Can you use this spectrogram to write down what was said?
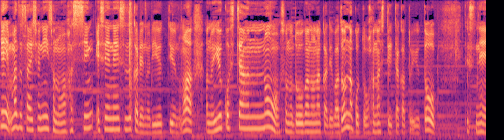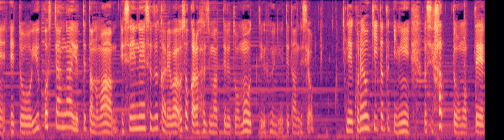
でまず最初にその発信 SNS 疲れの理由っていうのはあのゆうこしちゃんのその動画の中ではどんなことを話していたかというとですねえっとゆうこしちゃんが言ってたのは SNS 疲れは嘘から始まってると思うっていうふうに言ってたんですよ。で、これを聞いた時に、私、はっと思って、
